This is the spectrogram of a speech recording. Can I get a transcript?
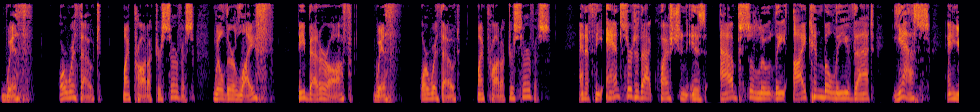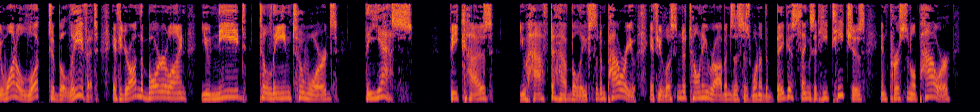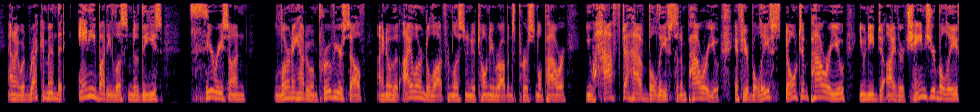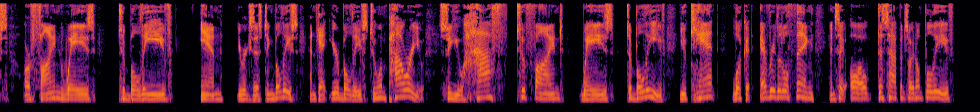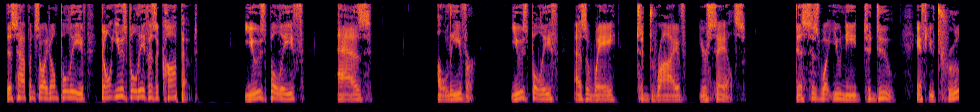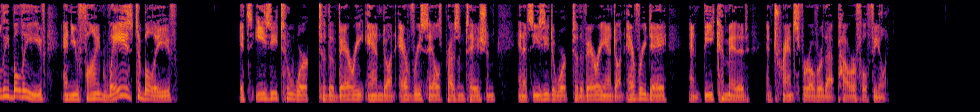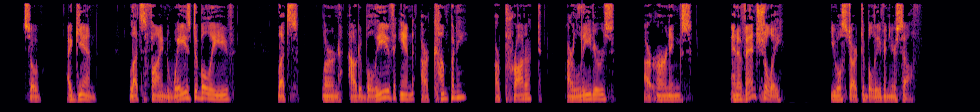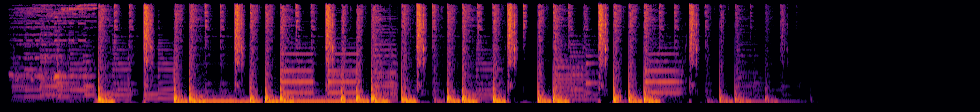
with or without my product or service? Will their life be better off with or without my product or service? And if the answer to that question is absolutely, I can believe that, yes, and you want to look to believe it, if you're on the borderline, you need to lean towards the yes. Because you have to have beliefs that empower you. If you listen to Tony Robbins, this is one of the biggest things that he teaches in personal power, and I would recommend that anybody listen to these series on learning how to improve yourself. I know that I learned a lot from listening to Tony Robbins' Personal Power. You have to have beliefs that empower you. If your beliefs don't empower you, you need to either change your beliefs or find ways to believe in your existing beliefs and get your beliefs to empower you. So you have to find ways to believe. You can't look at every little thing and say, oh, this happened so I don't believe. This happened so I don't believe. Don't use belief as a cop out. Use belief as a lever. Use belief as a way to drive your sales. this is what you need to do. If you truly believe and you find ways to believe, it's easy to work to the very end on every sales presentation, and it's easy to work to the very end on every day and be committed and transfer over that powerful feeling. So, again, let's find ways to believe. Let's learn how to believe in our company, our product, our leaders, our earnings, and eventually you will start to believe in yourself.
